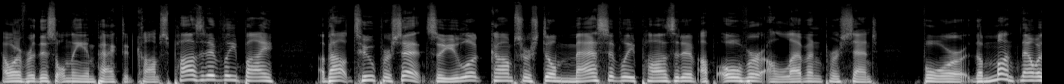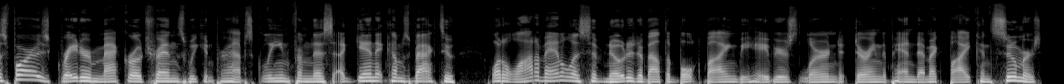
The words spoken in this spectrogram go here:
However, this only impacted comps positively by about 2%. So you look, comps are still massively positive, up over 11% for the month. Now, as far as greater macro trends we can perhaps glean from this, again, it comes back to what a lot of analysts have noted about the bulk buying behaviors learned during the pandemic by consumers.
